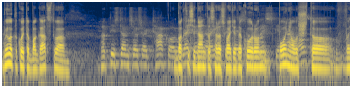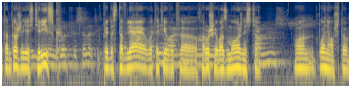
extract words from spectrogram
Было какое-то богатство. Бхактисиданта Сарасвати Такур, он понял, что в этом тоже есть риск, предоставляя вот эти вот э, хорошие возможности он понял, что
